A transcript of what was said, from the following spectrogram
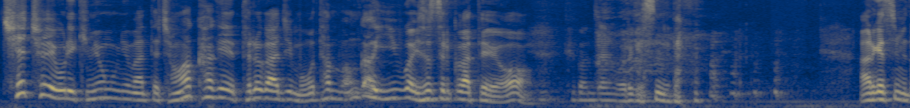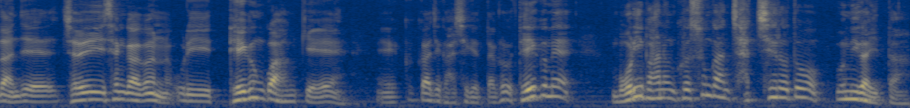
최초에 우리 김용국님한테 정확하게 들어가지 못한 뭔가 이유가 있었을 것 같아요. 그건 잘 모르겠습니다. 알겠습니다. 이제 저희 생각은 우리 대금과 함께 예, 끝까지 가시겠다. 그리고 대금에 몰입하는 그 순간 자체로도 의미가 있다.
